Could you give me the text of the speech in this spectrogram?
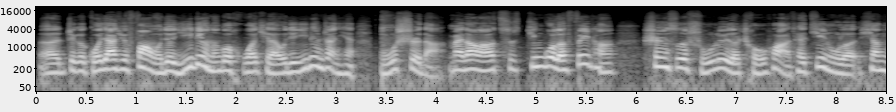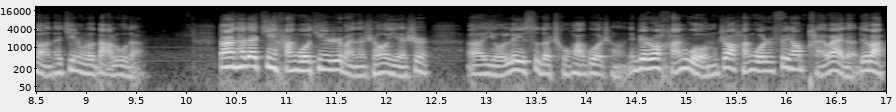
呃这个国家去放，我就一定能够火起来，我就一定赚钱？不是的，麦当劳是经过了非常深思熟虑的筹划，才进入了香港，才进入了大陆的。当然，他在进韩国、进日本的时候，也是呃有类似的筹划过程。你比如说韩国，我们知道韩国是非常排外的，对吧？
